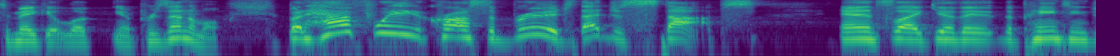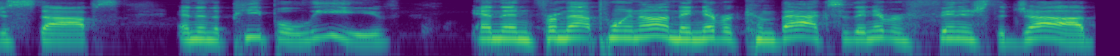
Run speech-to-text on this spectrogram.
to make it look you know presentable. But halfway across the bridge that just stops. And it's like you know they, the painting just stops and then the people leave. And then from that point on they never come back so they never finish the job.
